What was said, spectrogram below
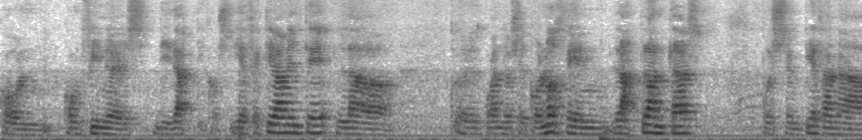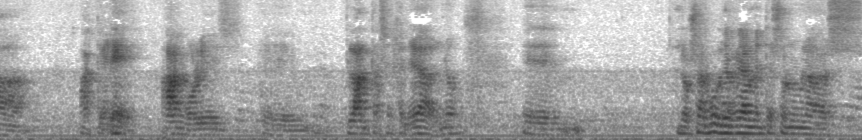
con, fines didácticos. Y efectivamente eh, cuando se conocen las plantas, pues se empiezan a, querer árboles, eh, plantas en general. Eh, los árboles realmente son unas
